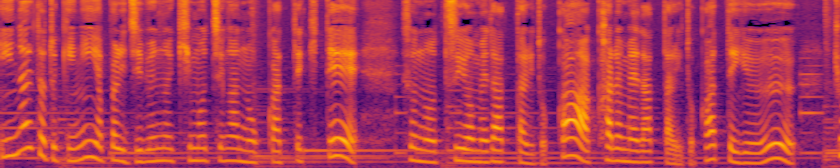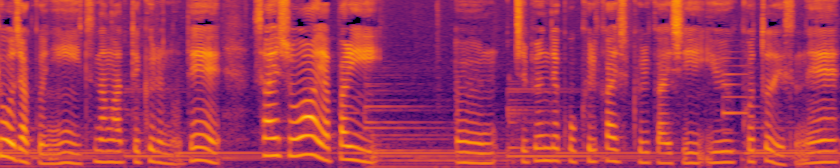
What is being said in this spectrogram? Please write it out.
言い慣れた時にやっぱり自分の気持ちが乗っかってきてその強めだったりとか軽めだったりとかっていう強弱につながってくるので最初はやっぱり、うん、自分でこう繰り返し繰り返し言うことですね。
